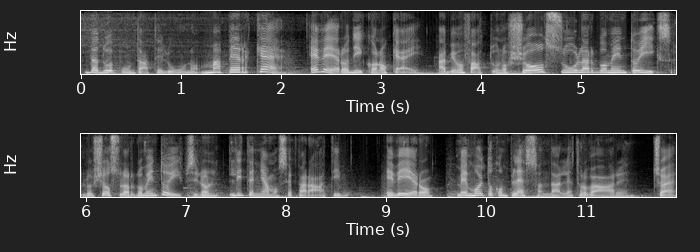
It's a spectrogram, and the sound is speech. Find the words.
da due puntate l'uno. Ma perché? È vero, dicono ok, abbiamo fatto uno show sull'argomento X, lo show sull'argomento Y, li teniamo separati. È vero, ma è molto complesso andarli a trovare. Cioè,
